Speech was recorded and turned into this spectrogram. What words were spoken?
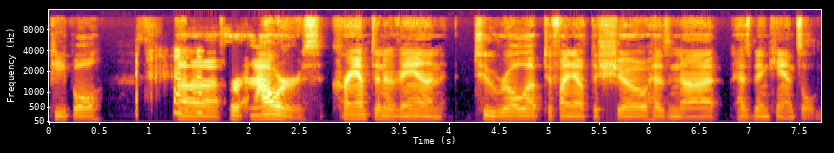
people uh, for hours, cramped in a van to roll up to find out the show has not has been canceled,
